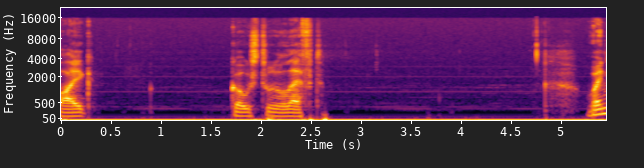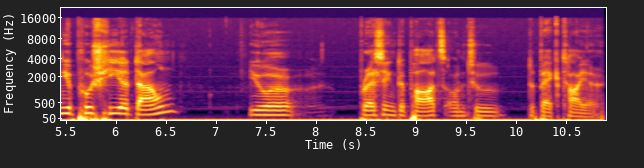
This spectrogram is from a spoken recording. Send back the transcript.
bike goes to the left. When you push here down, you're pressing the parts onto the back tire.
